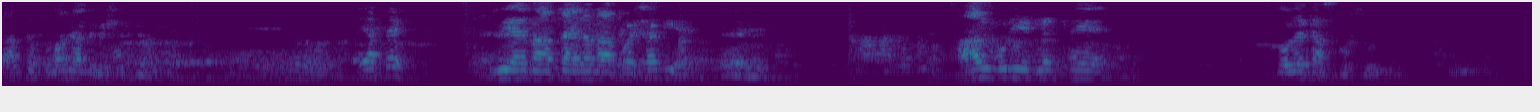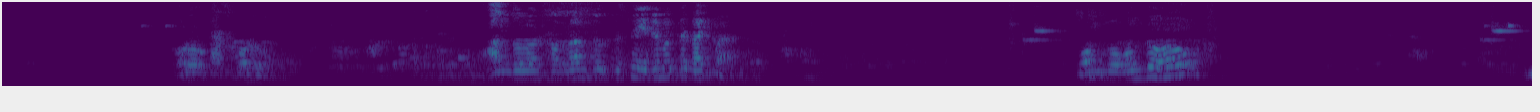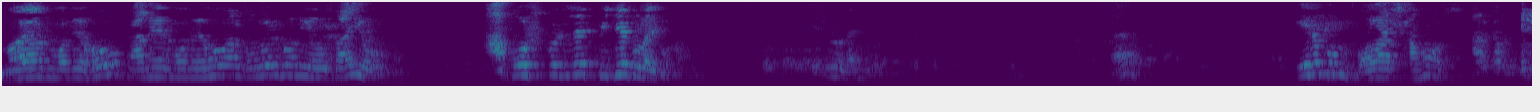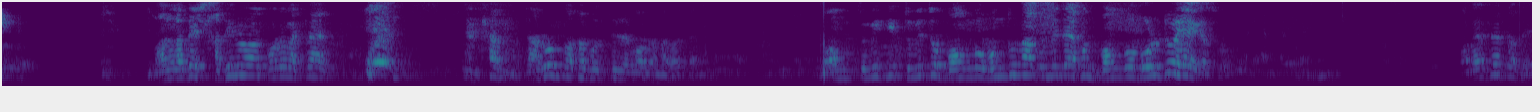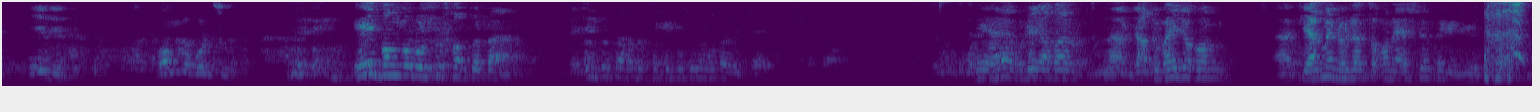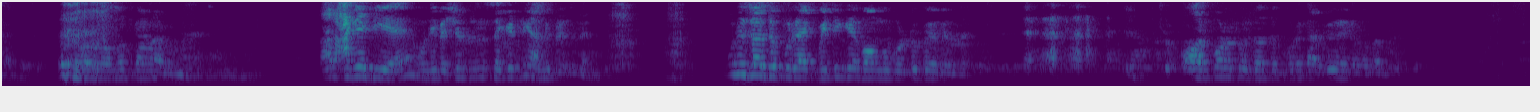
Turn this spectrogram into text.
তার চেয়ে তোমাদের আমি বেশি স্নেহ দুই চার আনা পয়সা দিয়ে। মুড়ি এগুলো খেয়ে দলের কাজ করছ। করো, কাজ করো। আন্দোলন, সংগ্রাম চলতেছে এটার মধ্যে থাকবা। বঙ্গবন্ধু হোক নয়ন মনে হোক, কানের মনে হোক, আর গোলের মনে হোক, যাই হোক, আপোষ করলে পিঠে গোলাইব না। হ্যাঁ? এরকম বলার সাহস আর বাংলাদেশ স্বাধীন হওয়ার পরেও একটা একটা দারুণ কথা বলছিলেন মৌলানা ভাসান তুমি কি তুমি তো বঙ্গবন্ধু না, তুমি তো এখন বঙ্গবল্টু হয়ে গেছো। মনে আছে আপনাদের? বঙ্গবল্টু এই বঙ্গবল্টু শব্দটা আমাদের সেক্রেটারি ছিল মোতালিক উনি হ্যাঁ উনি আবার জাদু ভাই যখন চেয়ারম্যান হইলেন তখন অ্যাসিস্ট্যান্ট সেক্রেটারি মোহাম্মদ খান আর তার আগে দিয়ে উনি প্রেসিডেন্ট সেক্রেটারি আমি প্রেসিডেন্ট উনি জয়দেবপুরে এক মিটিং এ বঙ্গবন্ধু পেয়ে ফেললেন। তো হয়ে গেল তারপরে।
